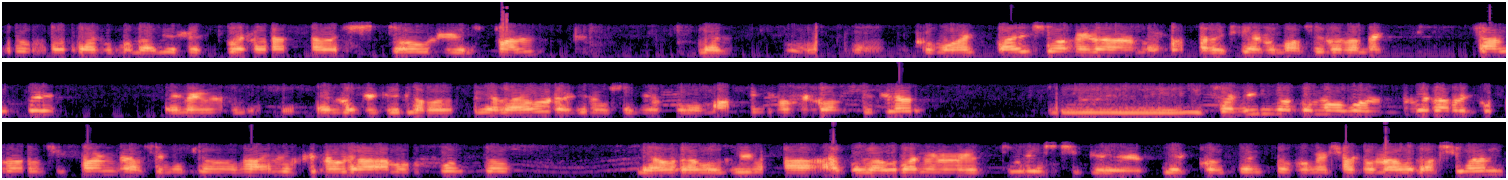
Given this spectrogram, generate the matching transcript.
como la vieja escuela del soul y el la, como el Tyson era, me parecía como hacer una mezcla en, el, en lo que quería referir a la que era un señor como más fino que anterior, y, y fue lindo como volver a recuperar a Cifanga, hace muchos años que no grabábamos juntos, y ahora volvimos a, colaborar en el estudio, así que bien contento con esa colaboración.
